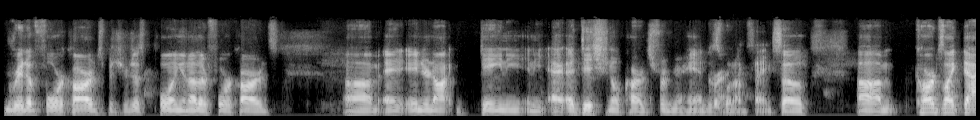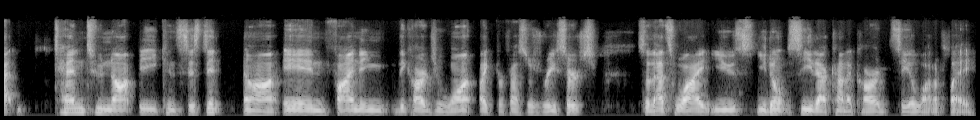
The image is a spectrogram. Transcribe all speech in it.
rid of four cards, but you're just pulling another four cards, um, and, and you're not gaining any additional cards from your hand. Is what I'm saying. So, um, cards like that tend to not be consistent uh, in finding the cards you want, like Professor's research. So that's why you you don't see that kind of card see a lot of play.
